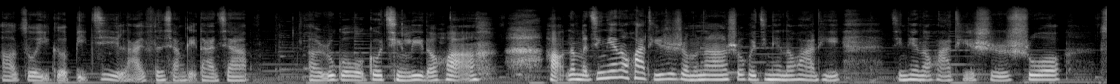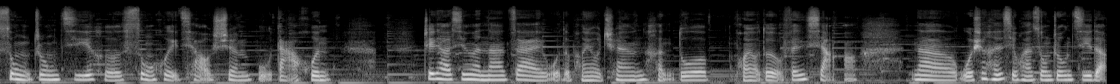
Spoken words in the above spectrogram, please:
啊，做一个笔记来分享给大家。呃，如果我够勤力的话，好，那么今天的话题是什么呢？说回今天的话题，今天的话题是说宋仲基和宋慧乔宣布大婚。这条新闻呢，在我的朋友圈很多朋友都有分享啊。那我是很喜欢宋仲基的，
